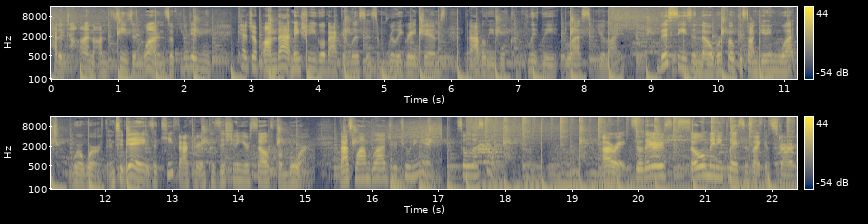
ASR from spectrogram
Had a ton on season one, so if you didn't catch up on that, make sure you go back and listen. Some really great gems that I believe will completely bless your life. This season, though, we're focused on getting what we're worth, and today is a key factor in positioning yourself for more. That's why I'm glad you're tuning in. So let's go. All right, so there's so many places I can start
